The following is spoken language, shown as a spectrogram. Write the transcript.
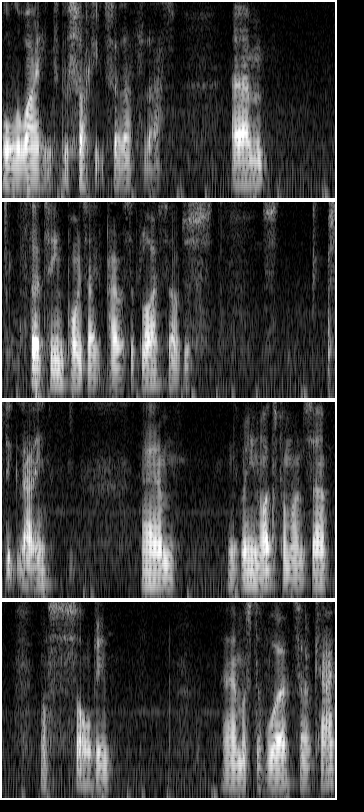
all the way into the socket so that's that. Um, 13.8 power supply so I'll just stick that in. Um, the green lights come on so my soldering uh, must have worked okay.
